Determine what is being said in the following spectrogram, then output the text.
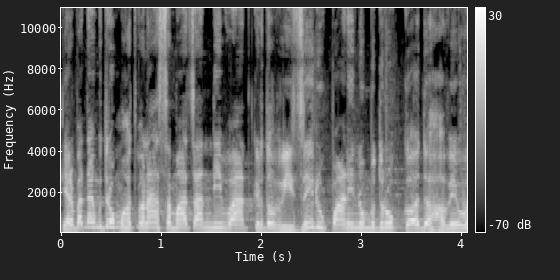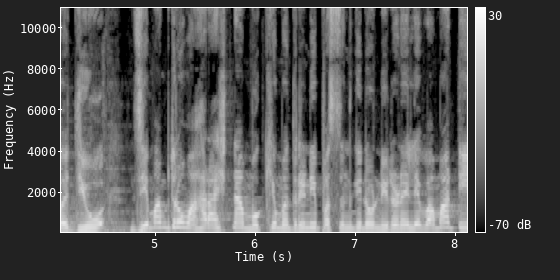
ત્યારબાદના મિત્રો મહત્વના સમાચારની વાત કરીએ તો વિજય રૂપાણીનું મિત્રો કદ હવે વધ્યું. જેમાં મિત્રો મહારાષ્ટ્રના મુખ્યમંત્રીની પસંદગીનો નિર્ણય લેવા માટે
